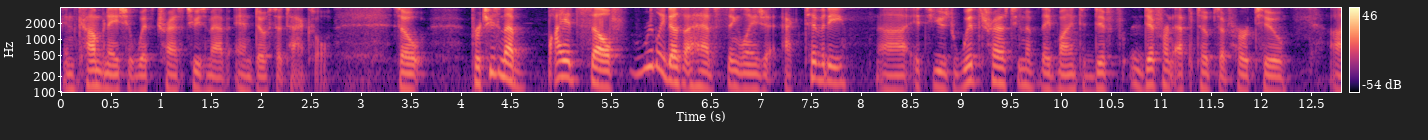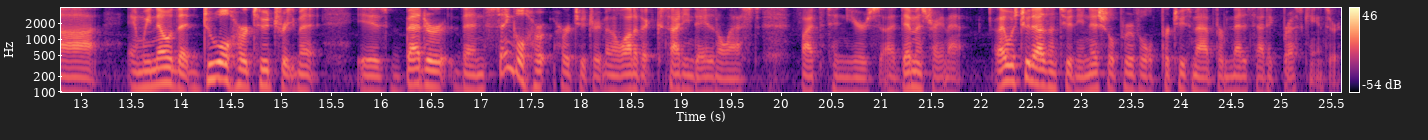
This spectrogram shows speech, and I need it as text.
in combination with trastuzumab and docetaxel. So pertuzumab by itself really doesn't have single agent activity. Uh, it's used with trastuzumab. They bind to diff- different epitopes of HER2. Uh, and we know that dual HER2 treatment is better than single HER2 treatment. A lot of exciting data in the last five to 10 years uh, demonstrating that. That was 2002, the initial approval of pertuzumab for metastatic breast cancer.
